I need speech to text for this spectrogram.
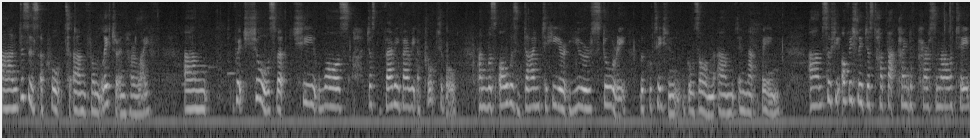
And this is a quote um, from later in her life, um, which shows that she was just very, very approachable and was always dying to hear your story. The quotation goes on um, in that vein. Um, so she obviously just had that kind of personality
